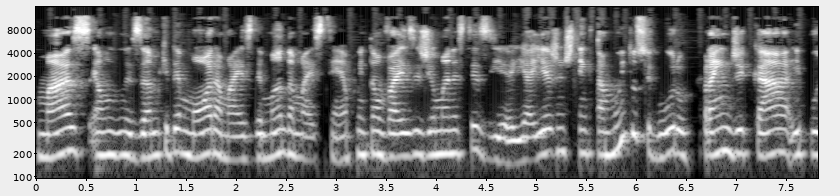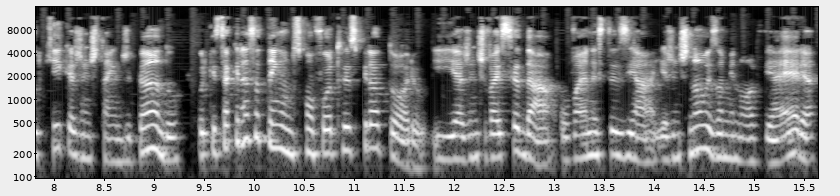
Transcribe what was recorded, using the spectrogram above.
mas é um exame que demora mais, demanda mais tempo, então vai exigir uma anestesia. E aí a gente tem que estar tá muito seguro para indicar e por que que a gente está indicando, porque se a criança tem um desconforto respiratório e a gente vai sedar ou vai anestesiar e a gente não examinou a via aérea,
